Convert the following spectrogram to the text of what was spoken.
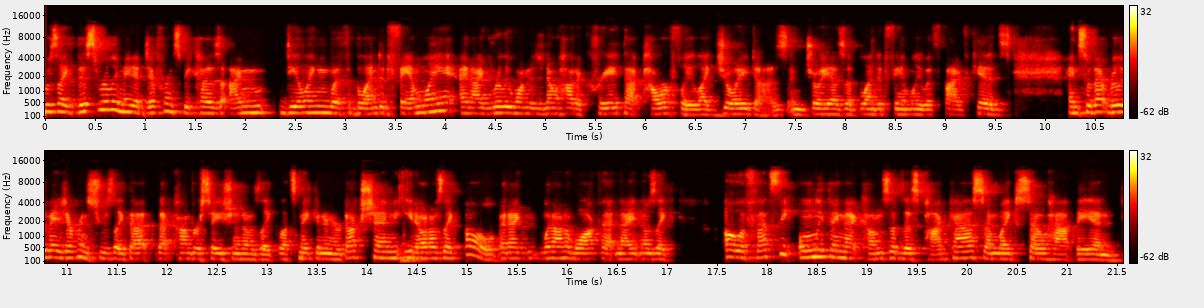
was like, this really made a difference because I'm dealing with a blended family and I really wanted to know how to create that powerfully, like Joy does. And Joy has a blended family with five kids. And so that really made a difference. She was like, that, that conversation, I was like, let's make an introduction, you know, and I was like, oh, and I went on a walk that night and I was like, oh, if that's the only thing that comes of this podcast, I'm like so happy. And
